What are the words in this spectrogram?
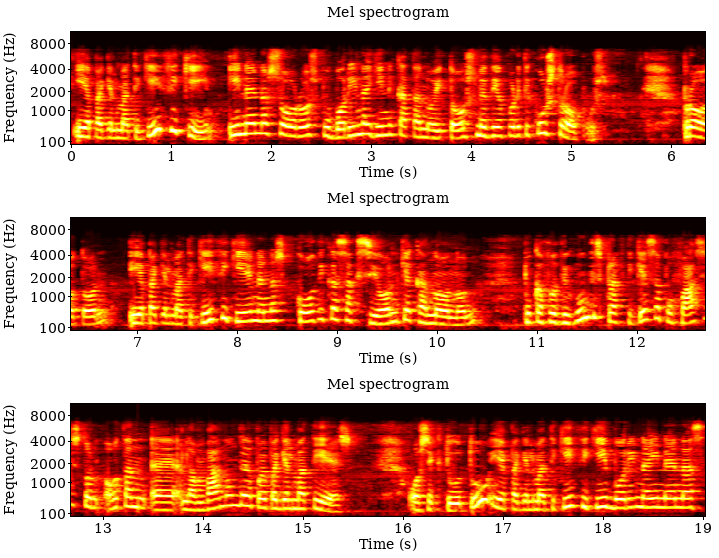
Η επαγγελματική ηθική είναι ένας όρος που μπορεί να γίνει κατανοητός με διαφορετικούς τρόπους. Πρώτον, η επαγγελματική ηθική είναι ένας κώδικας αξιών και κανόνων που καθοδηγούν τις πρακτικές αποφάσεις των, όταν ε, λαμβάνονται από επαγγελματίες. Ως εκ τούτου, η επαγγελματική ηθική μπορεί να είναι ένας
